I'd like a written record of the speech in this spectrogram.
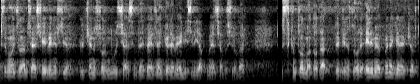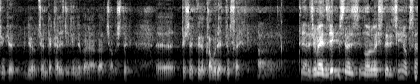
bizim oyuncularımız her şeyi benimsiyor. Ülkenin sorumluluğu içerisinde verilen görevi en iyisini yapmaya çalışıyorlar. Bir sıkıntı olmadı. O da dediğiniz doğru. Elimi öpmene gerek yok. Çünkü biliyorum senin de kaleciliğini beraber çalıştık. Ee, teşekkür ederim. Kabul ettim sayın. Tercüme edecek misiniz Norveçler için yoksa?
